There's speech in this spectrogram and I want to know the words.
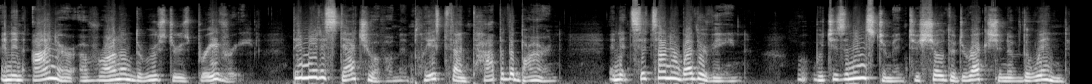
And in honor of Ronald the Rooster's bravery, they made a statue of him and placed it on top of the barn, and it sits on a weather vane, which is an instrument to show the direction of the wind.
